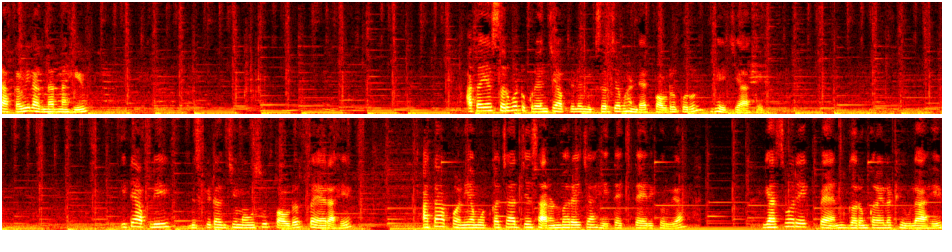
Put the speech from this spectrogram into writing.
टाकावी लागणार नाही. आता या सर्व तुकड्यांची आपल्याला मिक्सरच्या भांड्यात पावडर करून घ्यायची आहे. इथे आपली बिस्किटांची मऊसूद पावडर तयार आहे. आता आपण या मोदकाच्या आत जे सारण भरायचे आहे त्याची तयारी करूया. गॅसवर एक पॅन गरम करायला ठेवला आहे.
